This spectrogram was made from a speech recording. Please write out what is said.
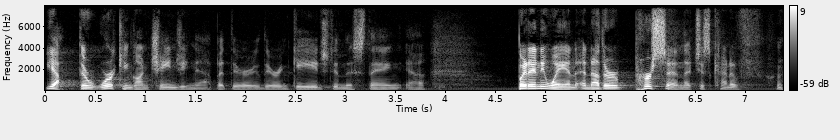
Yeah, they're working on changing that, but they're, they're engaged in this thing. Uh, but anyway, an, another person that just kind of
